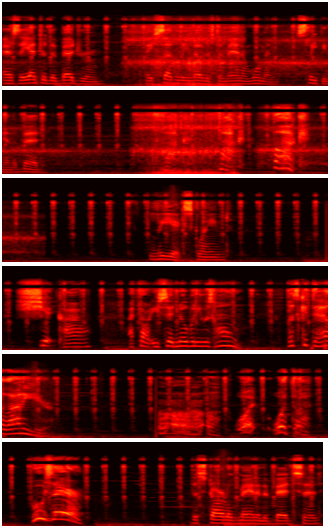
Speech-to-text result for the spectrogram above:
As they entered the bedroom, they suddenly noticed a man and woman sleeping in the bed. Fuck! Fuck! Fuck! Lee exclaimed. Shit, Kyle. I thought you said nobody was home. Let's get the hell out of here. Uh, what? What the? Who's there? The startled man in the bed said.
